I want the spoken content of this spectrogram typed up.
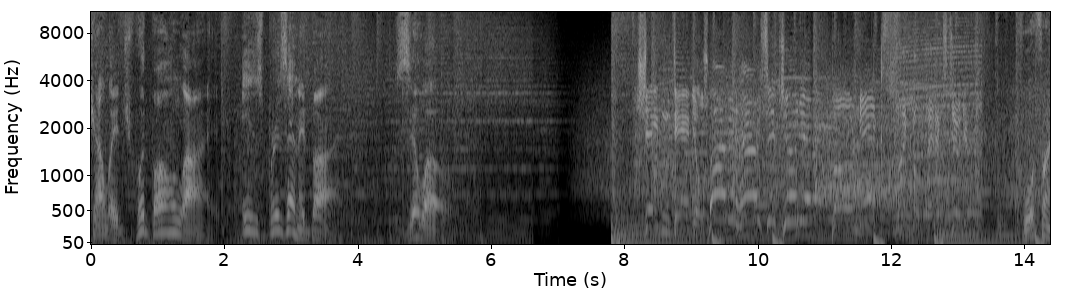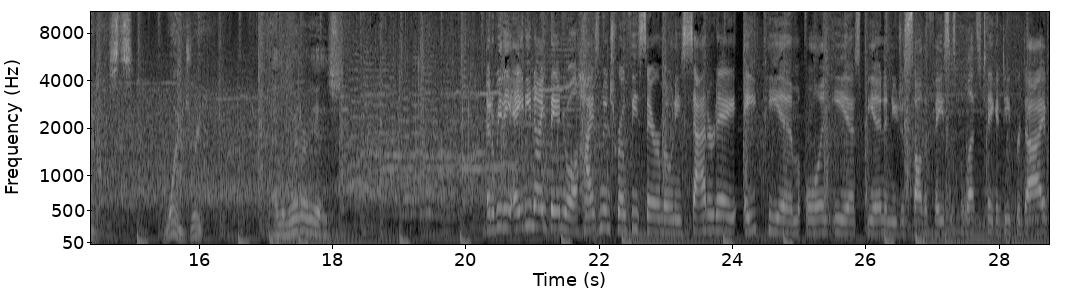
College Football Live is presented by Zillow. Jayden Daniels, Marvin Harrison Jr., Bo Nix, Michael Penix Jr. Four finalists, one dream. And the winner is It'll be the 89th annual Heisman Trophy ceremony Saturday, 8 p.m. on ESPN. And you just saw the faces, but let's take a deeper dive.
